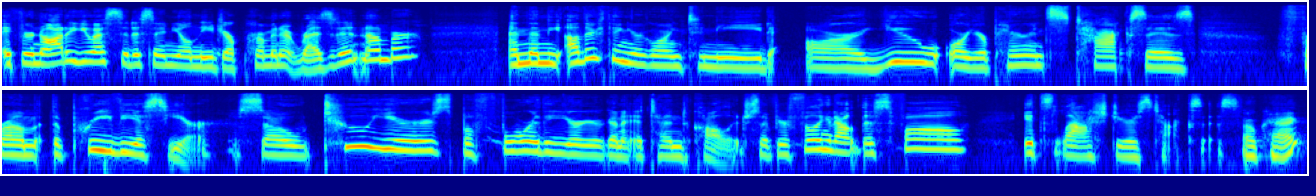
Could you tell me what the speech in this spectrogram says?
If you're not a US citizen, you'll need your permanent resident number. And then the other thing you're going to need are you or your parents' taxes from the previous year. So, two years before the year you're going to attend college. So, if you're filling it out this fall, it's last year's taxes. Okay.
